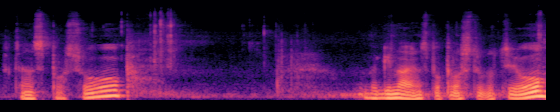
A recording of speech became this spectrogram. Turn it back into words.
W ten sposób. Wyginając po prostu do tyłu.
